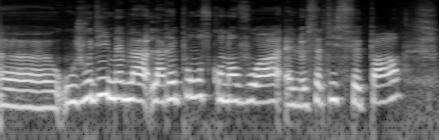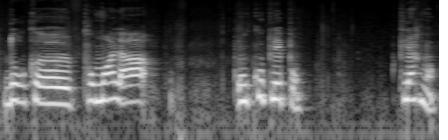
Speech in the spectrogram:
Euh, où je vous dis, même la, réponse qu'on envoie, elle ne satisfait pas. Donc, euh, pour moi, là, on coupe les ponts. Clairement.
